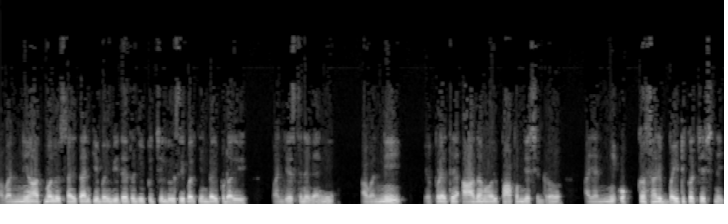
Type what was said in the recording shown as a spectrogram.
అవన్నీ ఆత్మలు సైతానికి పోయి విధేత చూపించి లూసిఫర్ కింద ఇప్పుడు అది పనిచేస్తున్నాయి కానీ అవన్నీ ఎప్పుడైతే ఆదమ వాళ్ళు పాపం చేసిండ్రో అవన్నీ ఒక్కసారి బయటకు వచ్చేసినాయి.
